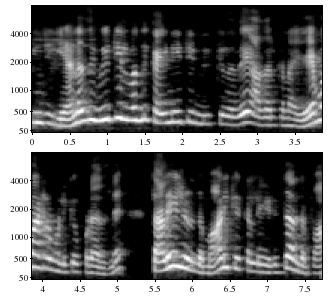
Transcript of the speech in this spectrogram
இன்று எனது வீட்டில் வந்து கை நீட்டி நிற்கிறதே அதற்கு நான் ஏமாற்றம் அளிக்க கூடாதுன்னு தலையில் இருந்த மாணிக்க கல்லை எடுத்து அந்த பா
